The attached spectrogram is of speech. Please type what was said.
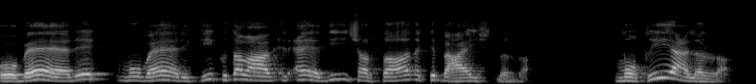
أبارك مباركيك وطبعا الآية دي شرطها إنك تبقى عايش للرب مطيع للرب.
